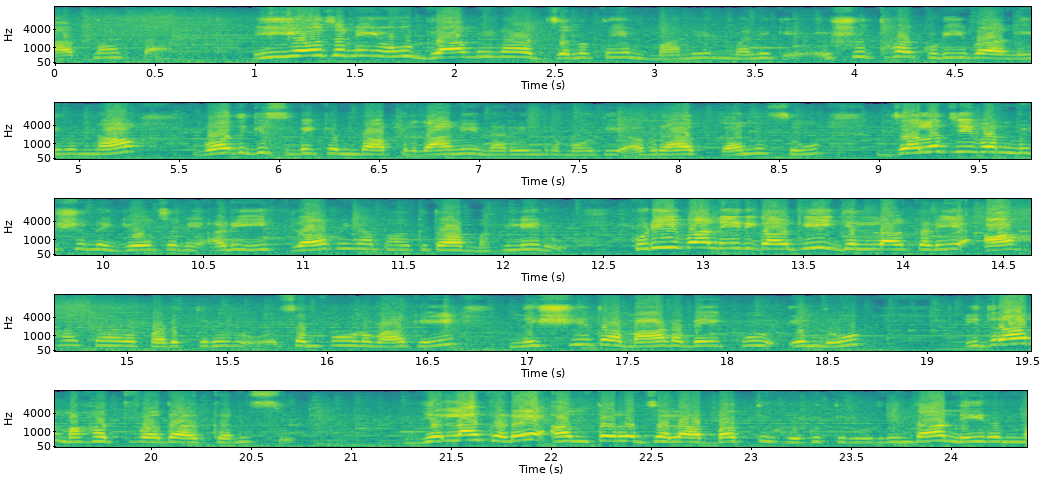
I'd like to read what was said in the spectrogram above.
ಮಾತನಾಡ್ತಾ ಈ ಯೋಜನೆಯು ಗ್ರಾಮೀಣ ಜನತೆ ಮನೆ ಮನೆಗೆ ಶುದ್ಧ ಕುಡಿಯುವ ನೀರನ್ನ ಒದಗಿಸಬೇಕೆಂಬ ಪ್ರಧಾನಿ ನರೇಂದ್ರ ಮೋದಿ ಅವರ ಕನಸು ಜಲಜೀವನ್ ಮಿಷನ್ ಯೋಜನೆ ಅಡಿ ಗ್ರಾಮೀಣ ಭಾಗದ ಮಹಿಳೆಯರು ಕುಡಿಯುವ ನೀರಿಗಾಗಿ ಎಲ್ಲ ಕಡೆ ಆಹಾಕಾರ ಪಡುತ್ತಿರುವುದು ಸಂಪೂರ್ಣವಾಗಿ ನಿಷೇಧ ಮಾಡಬೇಕು ಎಂದು ಇದರ ಮಹತ್ವದ ಕನಸು. ಎಲ್ಲ ಕಡೆ ಅಂತರ್ಜಲ ಬತ್ತಿ ಹೋಗುತ್ತಿರುವುದರಿಂದ ನೀರನ್ನ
